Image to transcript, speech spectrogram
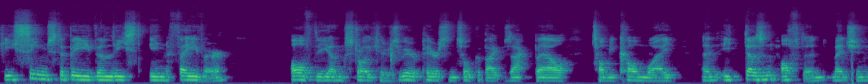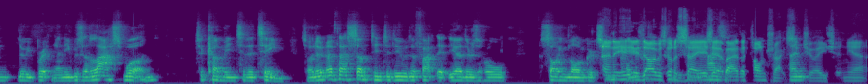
He seems to be the least in favour of the young strikers. You hear Pearson talk about Zach Bell, Tommy Conway, and he doesn't often mention Louis Britton, and he was the last one to come into the team. So I don't know if that's something to do with the fact that the others are all signed longer term. And he, I was going to say, is it about the contract And- situation? Yeah.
